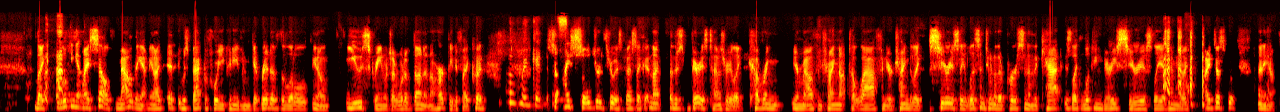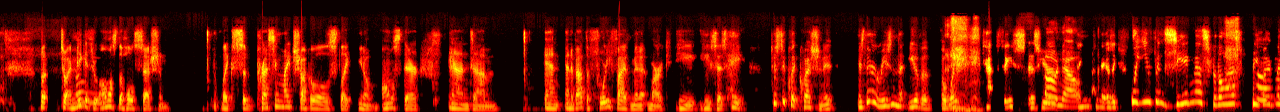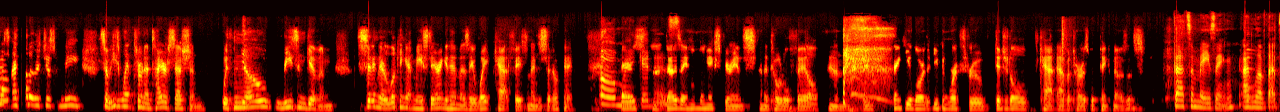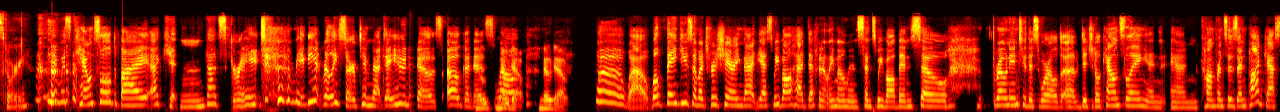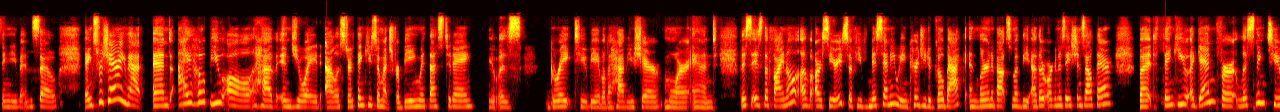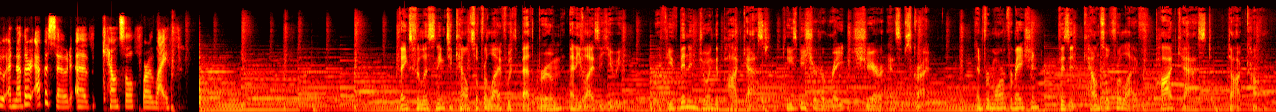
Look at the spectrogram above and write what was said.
Like looking at myself, mouthing at me. I, it was back before you could even get rid of the little, you know, U screen, which I would have done in a heartbeat if I could. Oh my goodness! So I soldiered through as best I could. And I, there's various times where you're like covering your mouth and trying not to laugh, and you're trying to like seriously listen to another person, and the cat is like looking very seriously at him. You're like, I just anyhow. But so I make it through almost the whole session, like suppressing my chuckles, like you know, almost there, and um, and and about the 45 minute mark he he says hey just a quick question. It, is there a reason that you have a, a white cat face as your oh no. thing today? i was like well you've been seeing this for the last 45 oh, minutes. I thought it was just me. So he went through an entire session with no reason given sitting there looking at me staring at him as a white cat face. And i just said okay. Oh my uh, goodness. that is a humbling experience and a total fail. And thank you lord that you can work through digital cat avatars with pink noses that's amazing. I love that story. he was counseled by a kitten. That's great. Maybe it really served him that day. Who knows? Oh, goodness. No, well, no doubt. No doubt. Oh, wow. Well, thank you so much for sharing that. Yes, we've all had definitely moments since we've all been so thrown into this world of digital counseling and, and conferences and podcasting, even. So thanks for sharing that. And I hope you all have enjoyed Alasdair. Thank you so much for being with us today. It was great to be able to have you share more. And this is the final of our series. So if you've missed any, we encourage you to go back and learn about some of the other organizations out there. But thank you again for listening to another episode of Counsel for Life. Thanks for listening to Counsel for Life with Beth Broom and Eliza Huie. If you've been enjoying the podcast, please be sure to rate, share, and subscribe. And for more information, visit counselforlifepodcast.com.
